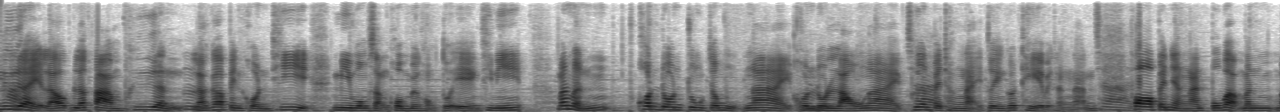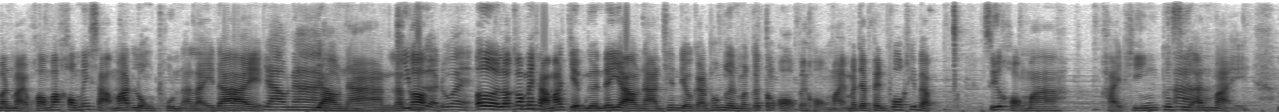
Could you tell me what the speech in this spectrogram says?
เรื่อยๆ แล้วแล้วตามเพื่อนอืมแล้วก็เป็นคนที่มีวงสังคมเป็นของตัวเองทีนี้มันเหมือนคนโดนจูงจมูกง่าย คนโดนเล้าง่าย เพื่อนไปทางไหนตัวเองก็เทไปทางนั้นใช่พอเป็นอย่างนั้นปุ๊บแบบมันมันหมายความว่าเขาไม่สามารถลงทุนอะไรได้ ยาวนานยาวนานแล้วขี้ก็เบื่อด้วยเออ แล้วก็ไม่สามารถเก็บเงินได้ยาวนานเช่นเดียวกันเพราะเงินมันก็ต้องออกไปของใหม่ มันจะเป็นพวกที่แบบซื้อของมาขายทิ้งเพื่อซื้ออันใหม่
